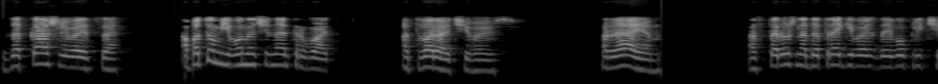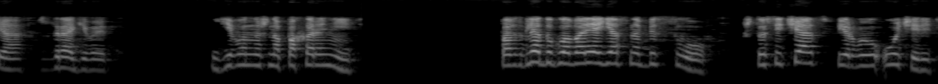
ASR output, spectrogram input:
Закашливается, а потом его начинает рвать. Отворачиваюсь. «Райан!» Осторожно дотрагиваюсь до его плеча, вздрагивает. Его нужно похоронить. По взгляду главаря ясно без слов, что сейчас, в первую очередь,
